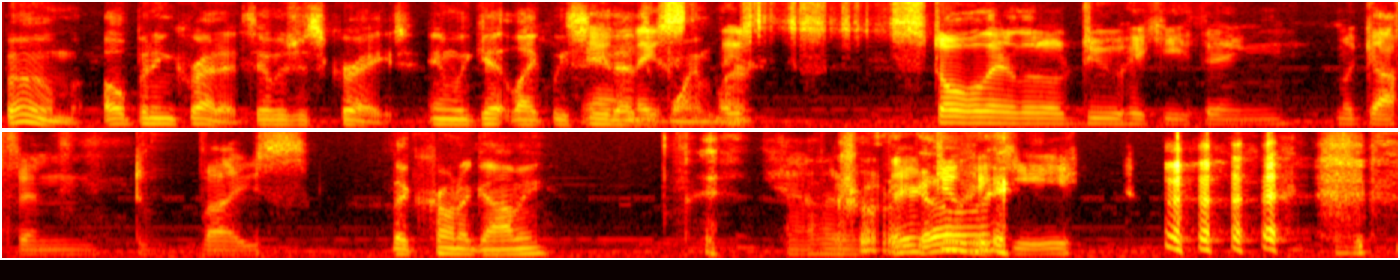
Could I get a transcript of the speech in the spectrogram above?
boom, opening credits. It was just great, and we get like we see Yeah, that they, they stole their little doohickey thing, MacGuffin device. The Chronogami. Yeah, they're, they're doohickey.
